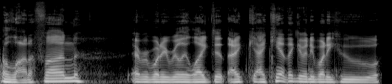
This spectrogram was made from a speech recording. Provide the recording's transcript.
A lot of fun. Everybody really liked it. I, I can't think of anybody who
